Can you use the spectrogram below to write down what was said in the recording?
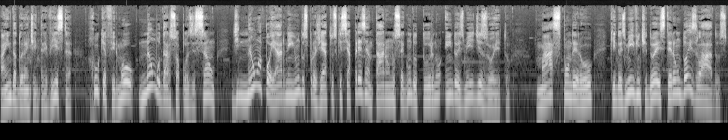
Ainda durante a entrevista, Huck afirmou não mudar sua posição de não apoiar nenhum dos projetos que se apresentaram no segundo turno em 2018, mas ponderou que em 2022 terão dois lados,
